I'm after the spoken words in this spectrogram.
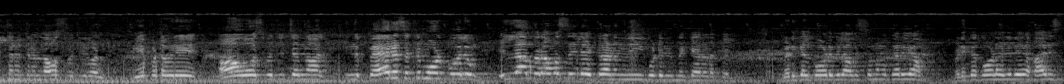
ഇത്തരത്തിലുള്ള ഹോസ്പിറ്റലുകൾ. പ്രിയപ്പെട്ടവരെ ആ ഹോസ്പിറ്റലിൽ ചെന്നാൽ ഇന്ന് പാരസെറ്റമോൾ പോലും ഇല്ലാത്തൊരവസ്ഥയിലേക്കാണ് നീങ്ങിക്കൊണ്ടിരുന്നത് കേരളത്തിൽ. മെഡിക്കൽ കോളേജിലെ അവസ്ഥ നമുക്കറിയാം. മെഡിക്കൽ കോളേജിലെ ഹാരിസ്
